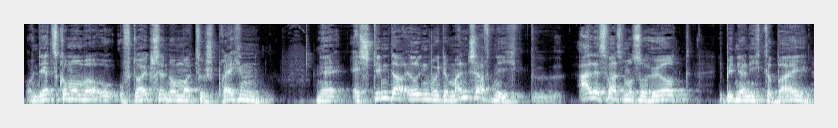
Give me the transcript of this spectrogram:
Und jetzt kommen wir auf Deutschland nochmal zu sprechen. Ne, es stimmt da irgendwo in der Mannschaft nicht. Alles, was man so hört, ich bin ja nicht dabei,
